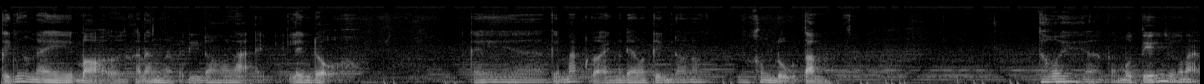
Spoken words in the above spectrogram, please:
Kính hôm nay bỏ khả năng là phải đi đo lại lên độ. Cái à, cái mắt của anh nó đeo cái kính đó nó nó không đủ tầm. Thôi, à, còn một tiếng rồi các bạn.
